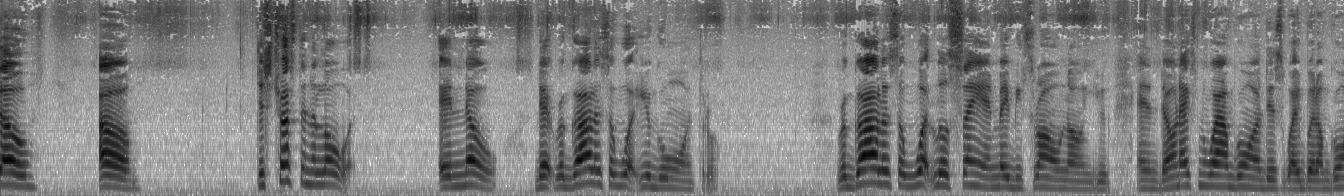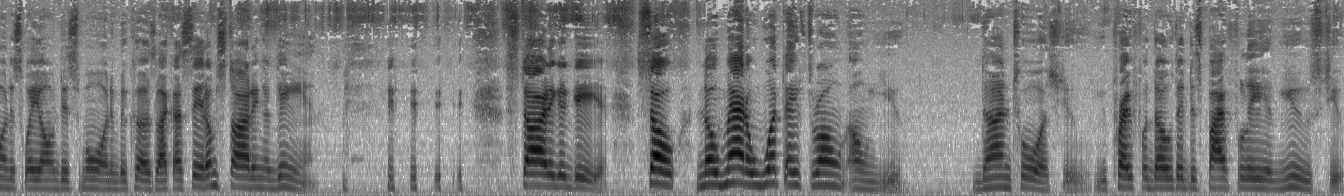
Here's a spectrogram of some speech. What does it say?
so, um, just trust in the Lord and know that regardless of what you're going through, regardless of what little sand may be thrown on you, and don't ask me why I'm going this way, but I'm going this way on this morning because, like I said, I'm starting again. starting again. So, no matter what they've thrown on you, done towards you. You pray for those that despitefully have used you.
